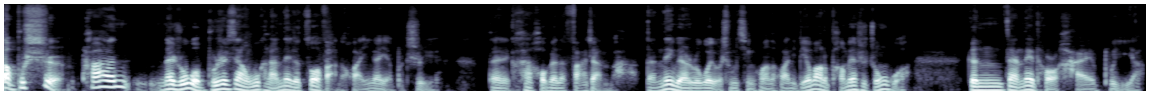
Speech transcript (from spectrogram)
倒不是他那如果不是像乌克兰那个做法的话，应该也不至于。但是看后边的发展吧。但那边如果有什么情况的话，你别忘了旁边是中国，跟在那头还不一样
